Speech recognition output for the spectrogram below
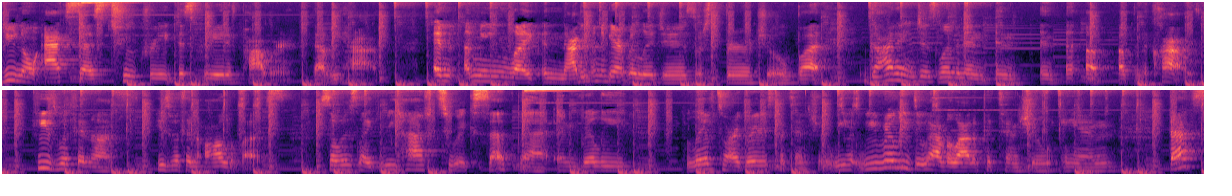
you know, access to create this creative power that we have and I mean, like, and not even to get religious or spiritual, but God ain't just living in, in, in up up in the clouds. He's within us. He's within all of us. So it's like we have to accept that and really live to our greatest potential. We we really do have a lot of potential, and that's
